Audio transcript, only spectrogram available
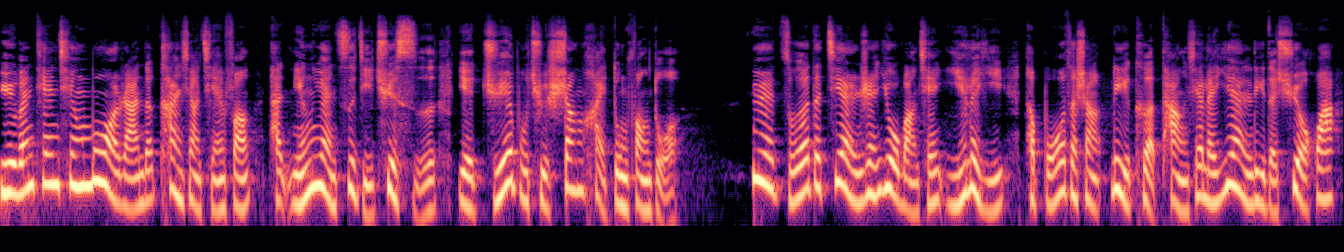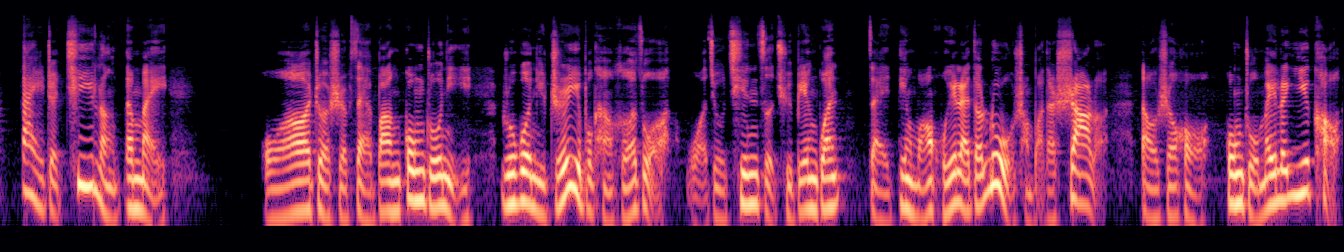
宇文天青漠然地看向前方，他宁愿自己去死，也绝不去伤害东方朵。月泽的剑刃又往前移了移，他脖子上立刻淌下来艳丽的血花，带着凄冷的美。我这是在帮公主你，如果你执意不肯合作，我就亲自去边关，在定王回来的路上把他杀了。到时候公主没了依靠，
